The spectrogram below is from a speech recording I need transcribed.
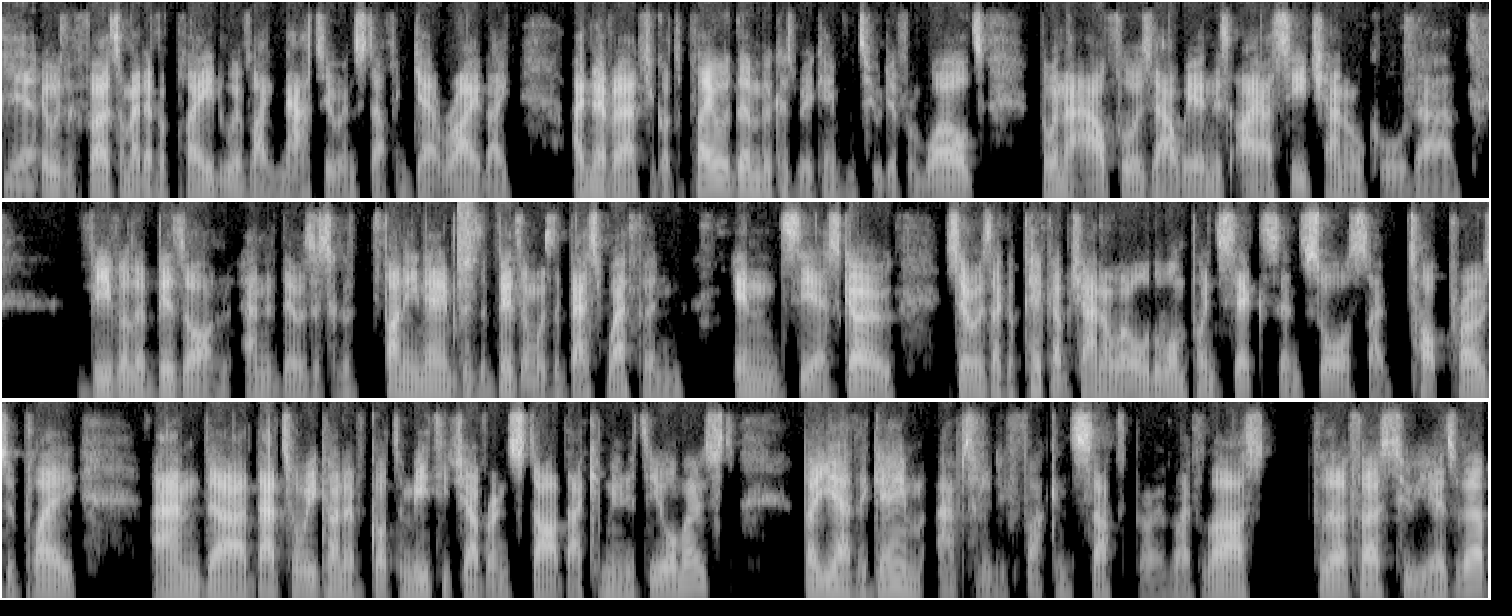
yeah. it was the first time I'd ever played with like Natu and stuff and GeT_RiGhT. Like I never actually got to play with them because we came from two different worlds. But when that alpha was out, we were in this IRC channel called uh, Viva la Bizon, and there was a sort of funny name because the Bizon was the best weapon in CS:GO. So it was like a pickup channel where all the 1.6 and Source like top pros would play, and uh, that's where we kind of got to meet each other and start that community almost. But yeah, the game absolutely fucking sucked, bro. Like for the last for the first two years of it,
